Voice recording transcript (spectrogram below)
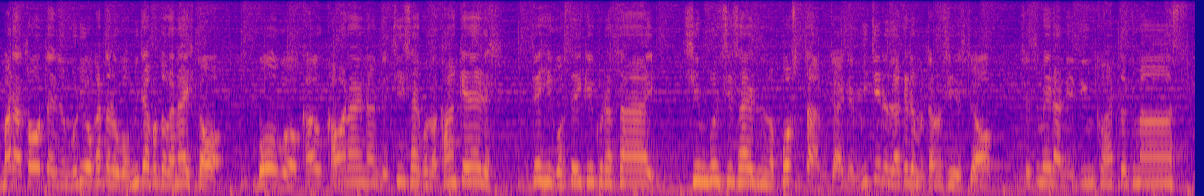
まだ当店の無料カタログを見たことがない人防具を買う買わないなんて小さいことは関係ないです。ぜひご請求ください。新聞紙サイズのポスターみたいで見てるだけでも楽しいですよ。説明欄にリンク貼っておきます。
